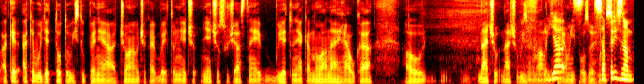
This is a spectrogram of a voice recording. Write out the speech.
aké, aké bude toto vystúpenie a čo máme očakávať? Bude to niečo, niečo súčasné? Bude to nejaká nová nahrávka? Na čo, na čo by sme mali ja priamiť pozornosť? sa priznám,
